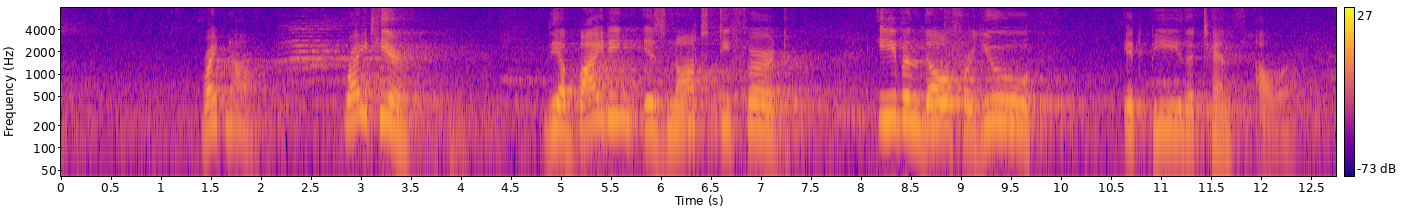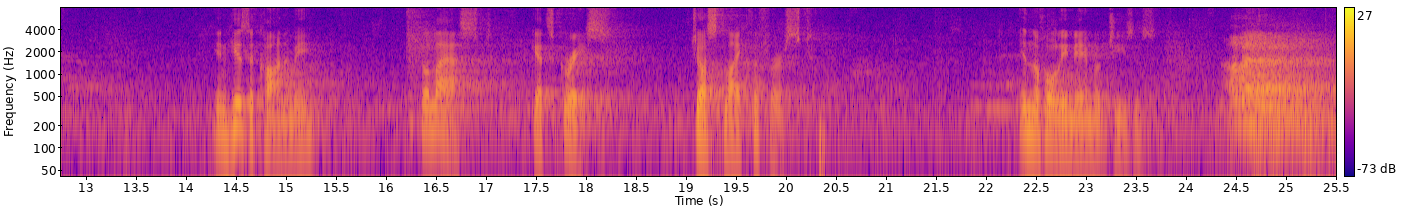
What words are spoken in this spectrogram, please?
Right now, right here. The abiding is not deferred, even though for you it be the tenth hour. In his economy, the last gets grace, just like the first. In the holy name of Jesus. Amen.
